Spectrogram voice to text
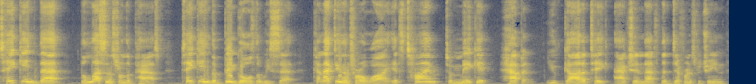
taking that, the lessons from the past, taking the big goals that we set, connecting them to our why. It's time to make it happen. You've got to take action. That's the difference between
